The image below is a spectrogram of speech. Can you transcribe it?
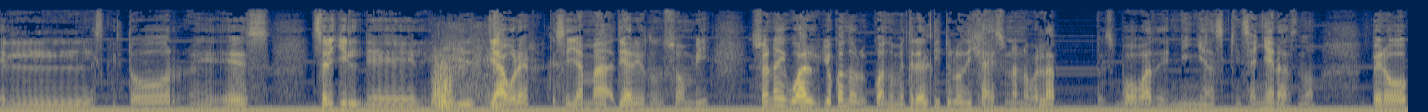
el escritor eh, es Sergi eh, Jaurer, que se llama Diario de un Zombie. Suena igual, yo cuando, cuando me enteré del título dije, ah, es una novela pues boba de niñas quinceañeras, ¿no? Pero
